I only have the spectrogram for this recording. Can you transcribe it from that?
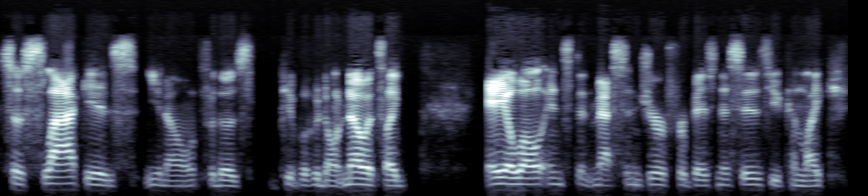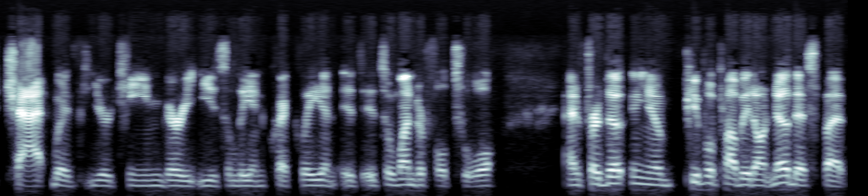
So Slack is, you know, for those people who don't know, it's like AOL Instant Messenger for businesses. You can like chat with your team very easily and quickly, and it, it's a wonderful tool. And for the you know people probably don't know this, but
